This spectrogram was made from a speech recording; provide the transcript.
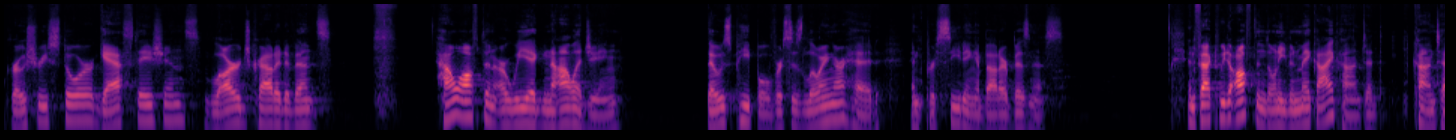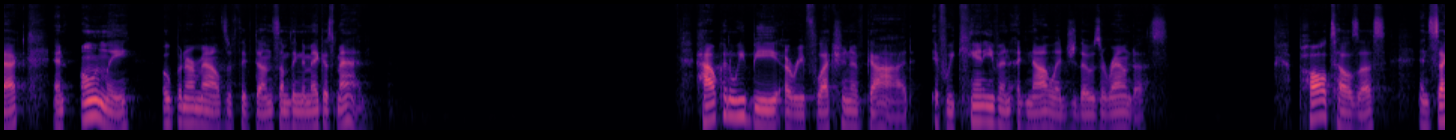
grocery store, gas stations, large crowded events. How often are we acknowledging those people versus lowering our head and proceeding about our business? In fact, we often don't even make eye contact, and only open our mouths if they've done something to make us mad. How can we be a reflection of God if we can't even acknowledge those around us? Paul tells us in 2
